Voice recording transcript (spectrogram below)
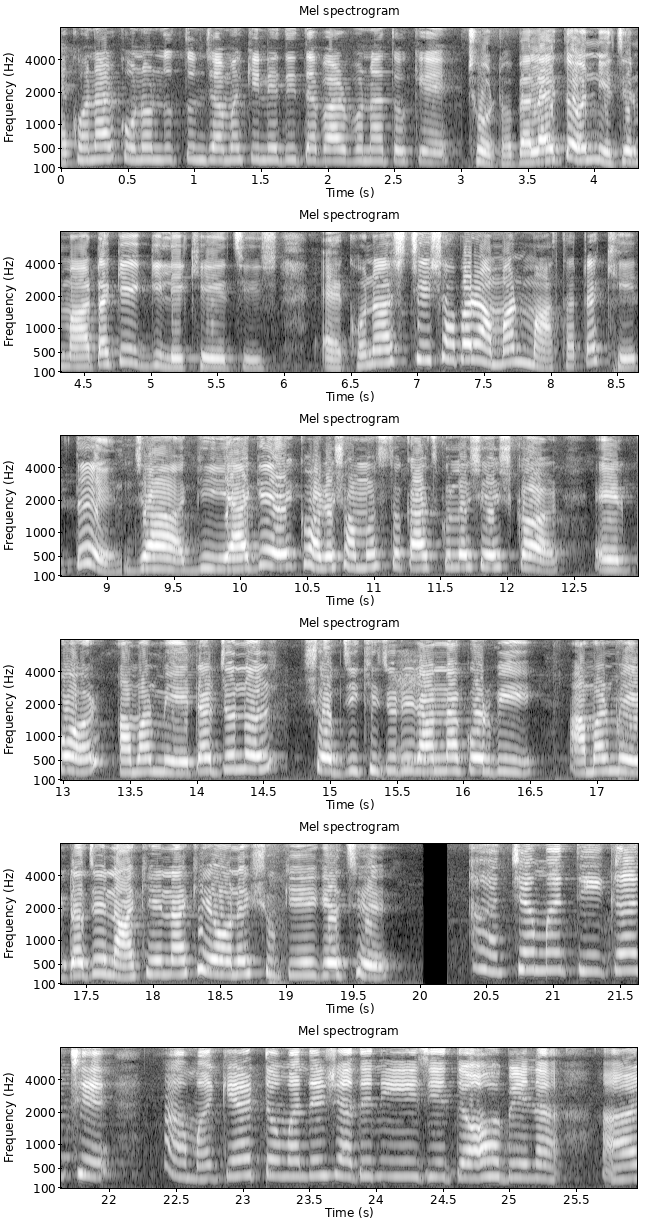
এখন আর কোনো নতুন জামা কিনে দিতে পারব না তোকে। ছোটবেলায় তো নিজের মাটাকে গিলে খেয়েছিস। এখন আসছিস আবার আমার মাথাটা খেতে। যা গিয়ে আগে ঘরে সমস্ত কাজগুলো শেষ কর। এরপর আমার মেয়েটার জন্য সবজি খিচুড়ি রান্না করবি। আমার মেয়েটা যে না খেয়ে না খেয়ে অনেক শুকিয়ে গেছে। আচ্ছা মা ঠিক আছে। আমাকে আর তোমাদের সাথে নিয়ে যেতে হবে না। আর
